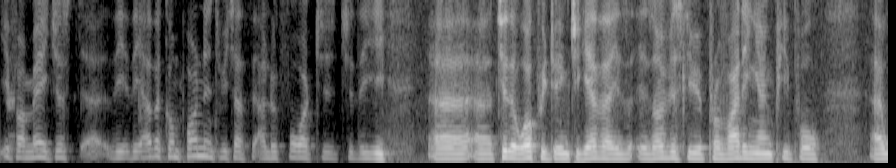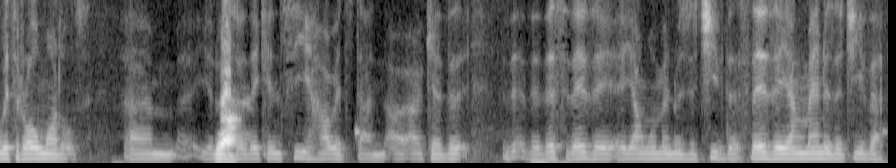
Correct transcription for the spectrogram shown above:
if I may, just uh, the the other component which I, th- I look forward to to the uh, uh, to the work we're doing together is is obviously providing young people uh, with role models, um, you know, yeah. so they can see how it's done. Oh, okay, the, the, the, this there's a, a, young woman who's achieved this. There's a young man who's achieved that,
